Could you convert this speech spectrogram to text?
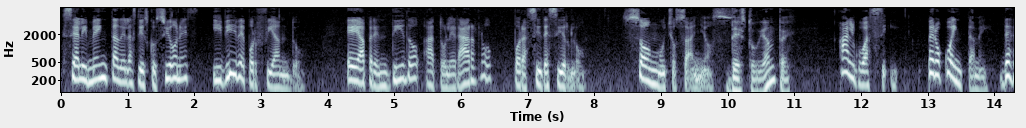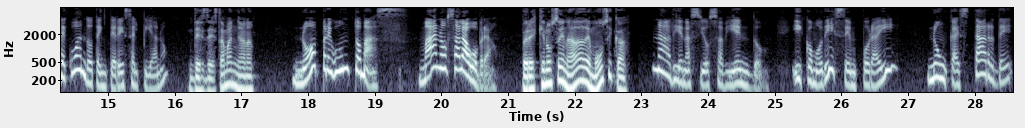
Se alimenta de las discusiones y vive porfiando. He aprendido a tolerarlo, por así decirlo. Son muchos años. ¿De estudiante? Algo así. Pero cuéntame, ¿desde cuándo te interesa el piano? Desde esta mañana. No pregunto más. Manos a la obra. Pero es que no sé nada de música. Nadie nació sabiendo. Y como dicen por ahí, nunca es tarde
